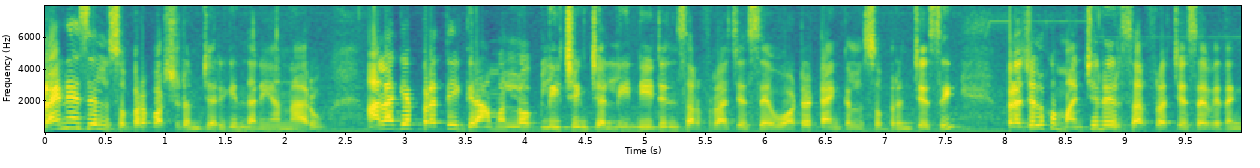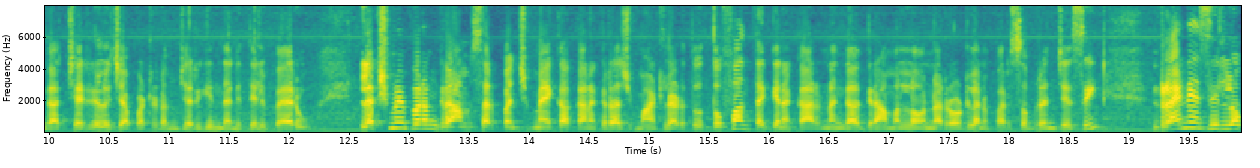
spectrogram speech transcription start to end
డ్రైనేజీలను శుభ్రపరచడం జరిగిందని అన్నారు. అలాగే ప్రతి గ్రామంలో బ్లీచింగ్ చల్లి నీటిని సరఫరా చేసే వాటర్ ట్యాంకులను శుభ్రం చేసి ప్రజలకు మంచినీరు సరఫరా చేసే విధంగా చర్యలు చేపట్టడం జరిగిందని తెలిపారు. లక్ష్మీపురం గ్రామ సర్పంచ్ మేకా కనకరాజు మాట్లాడుతూ తుఫాన్ తగ్గిన కారణంగా గ్రామంలో ఉన్న రోడ్లను పరిశుభ్రం చేసి డ్రైనేజీల్లో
